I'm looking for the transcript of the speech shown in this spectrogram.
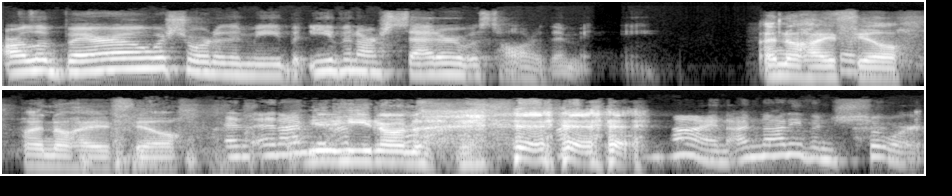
our libero was shorter than me, but even our setter was taller than me. I know how you so, feel. I know how you feel. And and I'm you, you don't. nine. I'm not even short.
